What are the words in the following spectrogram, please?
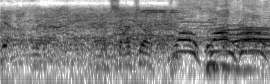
Yeah. Sacha. Go, go, go!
